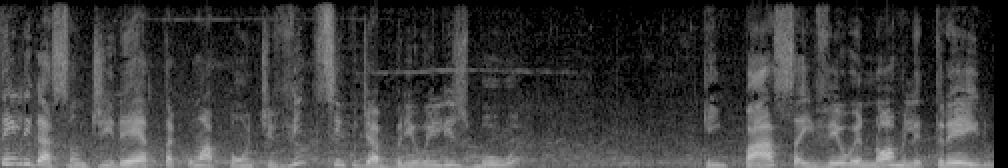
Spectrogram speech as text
tem ligação direta com a ponte 25 de abril em Lisboa. Quem passa e vê o enorme letreiro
